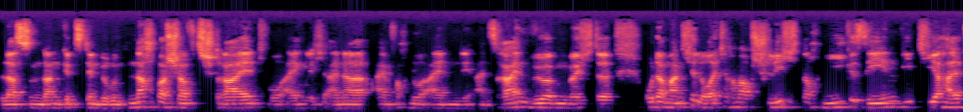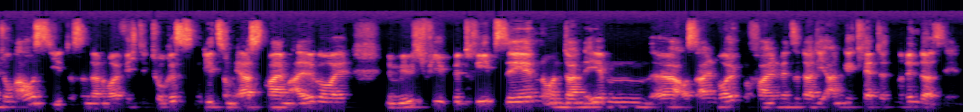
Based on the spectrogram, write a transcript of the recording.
lassen. Dann gibt es den berühmten Nachbarschaftsstreit, wo eigentlich einer einfach nur einen, eins reinwürgen möchte. Oder manche Leute haben auch schlicht noch nie gesehen, wie Tierhaltung aussieht. Das sind dann häufig die Touristen, die zum ersten Mal im Allgäu einen Milchviehbetrieb sehen und dann eben äh, aus allen Wolken fallen, wenn sie da die angeketteten Rinder sehen.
